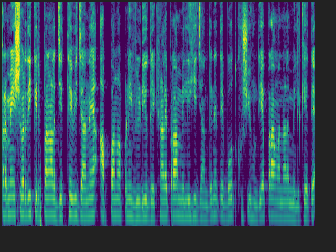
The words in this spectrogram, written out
ਪਰਮੇਸ਼ਵਰ ਦੀ ਕਿਰਪਾ ਨਾਲ ਜਿੱਥੇ ਵੀ ਜਾਂਦੇ ਆ ਆਪਾਂ ਨੂੰ ਆਪਣੀ ਵੀਡੀਓ ਦੇਖਣ ਵਾਲੇ ਭਰਾ ਮਿਲ ਹੀ ਜਾਂਦੇ ਨੇ ਤੇ ਬਹੁਤ ਖੁਸ਼ੀ ਹੁੰਦੀ ਹੈ ਭਰਾਵਾਂ ਨਾਲ ਮਿਲ ਕੇ। ਤੇ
